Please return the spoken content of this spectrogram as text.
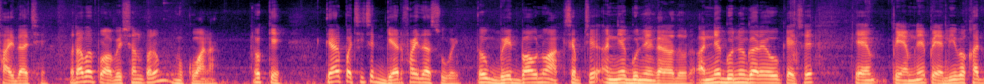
ફાયદા છે. બરાબર? પ્રોબેશન પર મૂકવાના. ઓકે. ત્યાર પછી છે ગેરફાયદા શું હોય? તો ભેદભાવનો આક્ષેપ છે અન્ય ગુનેગારો દ્વારા અન્ય ગુનેગારો એવું કહે છે કે એમ એમને પહેલી વખત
